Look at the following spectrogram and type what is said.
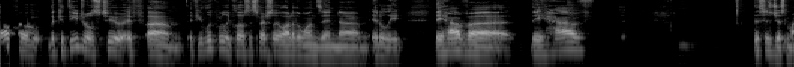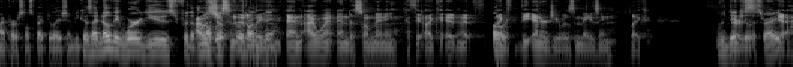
also the cathedrals too. If um if you look really close, especially a lot of the ones in um, Italy, they have uh they have. This is just my personal speculation because I know they were used for the. I was just in Italy and I went into so many like and it, Oh. like the energy was amazing. Like Ridiculous, right? Yeah,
